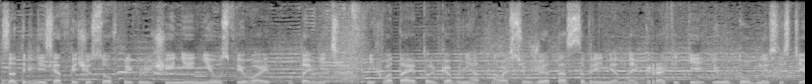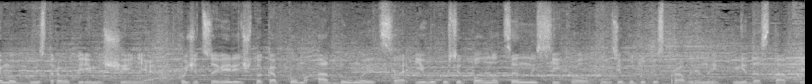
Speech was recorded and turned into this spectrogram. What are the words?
За три десятка часов приключения не успевает утомить. Не хватает только внятного сюжета, современной графики и удобной системы быстрого перемещения. Хочется верить, что Capcom одумается и выпустит полноценный сиквел, где будут исправлены недостатки.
